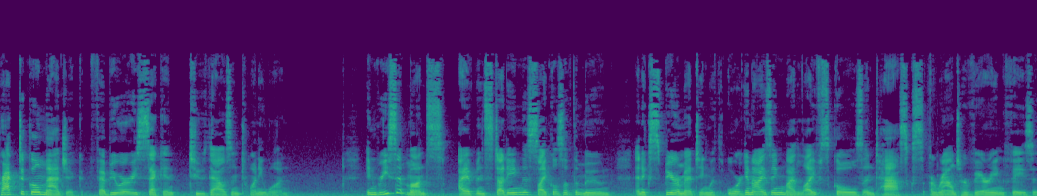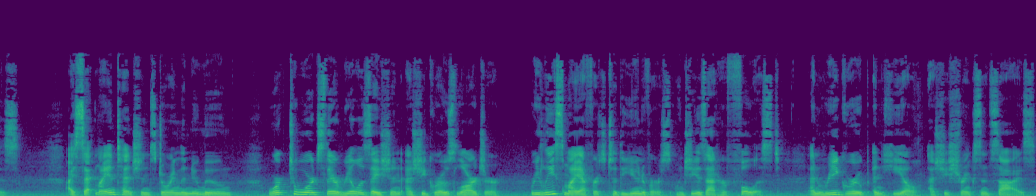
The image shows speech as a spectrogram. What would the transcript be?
Practical Magic, February 2nd, 2021. In recent months, I have been studying the cycles of the moon and experimenting with organizing my life's goals and tasks around her varying phases. I set my intentions during the new moon, work towards their realization as she grows larger, release my efforts to the universe when she is at her fullest, and regroup and heal as she shrinks in size.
